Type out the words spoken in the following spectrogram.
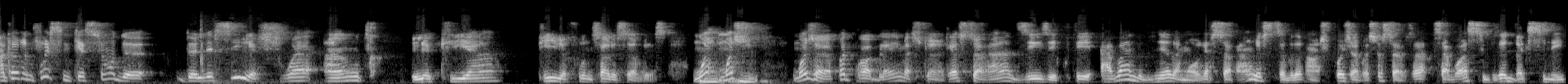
encore une fois, c'est une question de, de laisser le choix entre le client puis le fournisseur de service. Moi, moi, je, moi, j'aurais pas de problème à ce qu'un restaurant dise, écoutez, avant de venir dans mon restaurant, là, si ça vous dérange pas, j'aimerais ça savoir, si vous êtes vacciné.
